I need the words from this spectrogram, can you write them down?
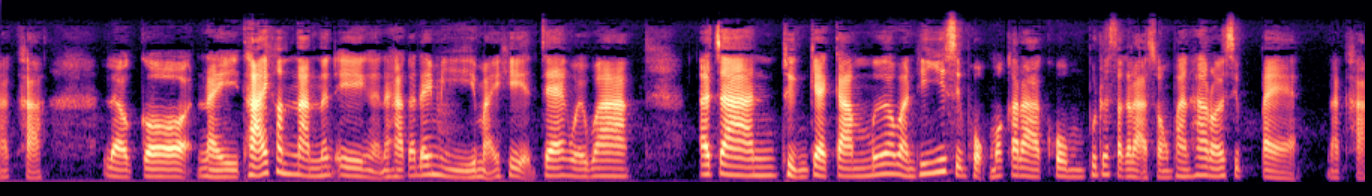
นะคะ แล้วก็ในท้ายคำนำนั่นเองนะคะก็ได้มีหมายเหตุแจ้งไว้ว่า อาจารย์ถึงแก่กรรมเมื่อวันที่ 26 มกราคม พุทธศักราช 2518 นะคะ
